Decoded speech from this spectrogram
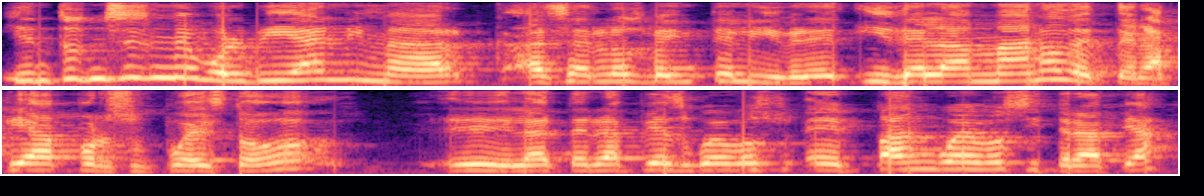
Y entonces me volví a animar a hacer los 20 libres y de la mano de terapia, por supuesto. Eh, la terapia es huevos, eh, pan, huevos y terapia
